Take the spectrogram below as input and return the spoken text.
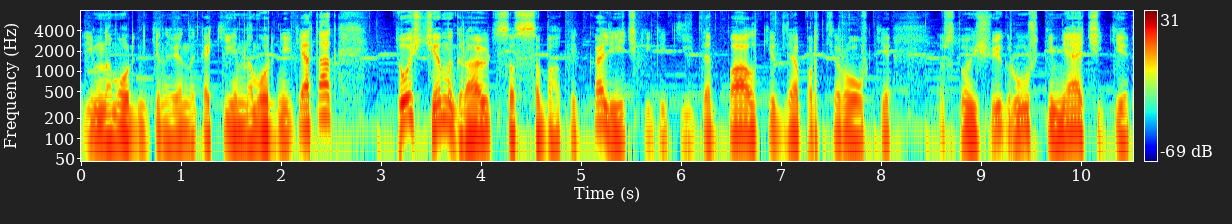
им намордники, наверное, какие им намордники. А так, то, с чем играются с собакой. Колечки какие-то, палки для портировки, что еще, игрушки, мячики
